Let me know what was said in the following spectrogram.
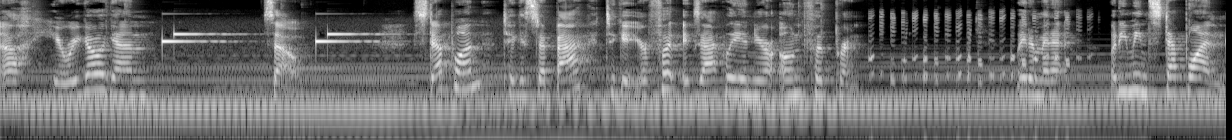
Ugh, here we go again. So, step one, take a step back to get your foot exactly in your own footprint. Wait a minute. What do you mean step one?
